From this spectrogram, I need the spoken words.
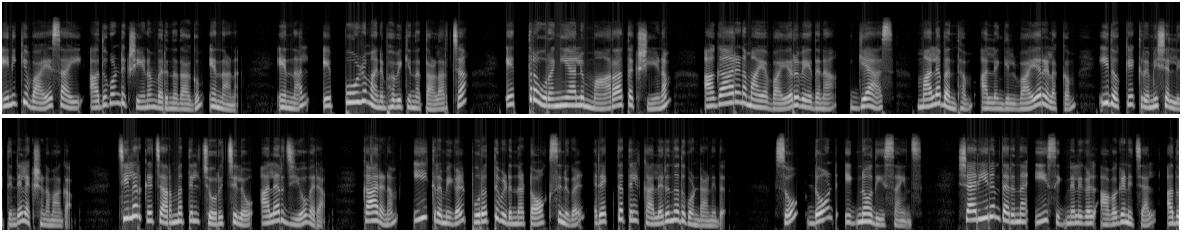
എനിക്ക് വയസ്സായി അതുകൊണ്ട് ക്ഷീണം വരുന്നതാകും എന്നാണ്. എന്നാൽ എപ്പോഴും അനുഭവിക്കുന്ന തളർച്ച എത്ര ഉറങ്ങിയാലും മാറാത്ത ക്ഷീണം അകാരണമായ വയറുവേദന ഗ്യാസ് മലബന്ധം അല്ലെങ്കിൽ വയറിളക്കം ഇതൊക്കെ ക്രമിശല്യത്തിന്റെ ലക്ഷണമാകാം. ചിലർക്ക് ചർമ്മത്തിൽ ചൊറിച്ചിലോ അലർജിയോ വരാം. കാരണം ഈ കൃമികൾ പുറത്തുവിടുന്ന ടോക്സിനുകൾ രക്തത്തിൽ കലരുന്നതുകൊണ്ടാണിത്. So don't ignore these signs. ശരീരം തരുന്ന ഈ സിഗ്നലുകൾ അവഗണിച്ചാൽ അത്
